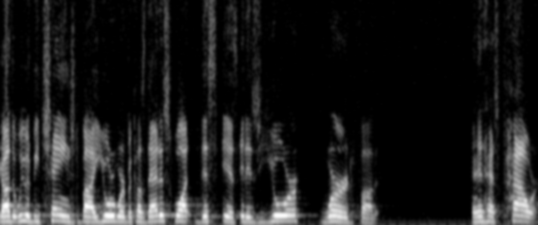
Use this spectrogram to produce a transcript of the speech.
God, that we would be changed by your word because that is what this is. It is your word, Father. And it has power.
